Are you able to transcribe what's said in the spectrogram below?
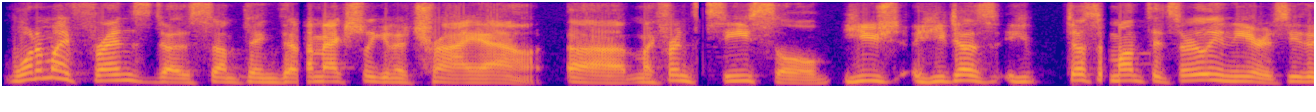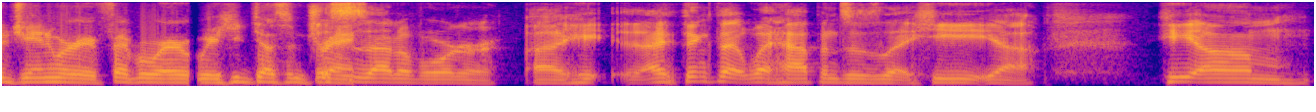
One of my friends does something that I'm actually going to try out. Uh, my friend Cecil, he he does he does a month. It's early in the year. It's either January or February where he doesn't drink. This is out of order. Uh, he, I think that what happens is that he, yeah, he um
